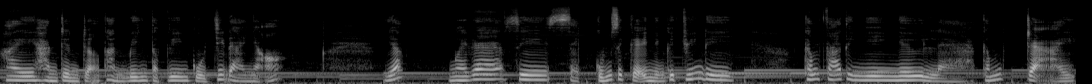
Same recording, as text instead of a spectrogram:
hay hành trình trở thành biên tập viên của chiếc đài nhỏ. Yep. Ngoài ra, Si sẽ cũng sẽ kể những cái chuyến đi khám phá thiên nhiên như là cắm trại,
